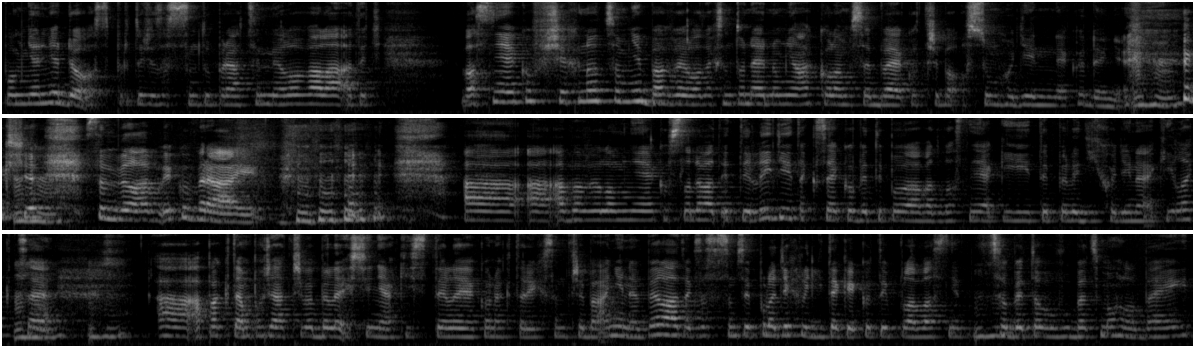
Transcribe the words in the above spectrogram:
poměrně dost, protože zase jsem tu práci milovala a teď vlastně jako všechno, co mě bavilo, tak jsem to najednou měla kolem sebe jako třeba 8 hodin jako denně. Mm-hmm. Takže mm-hmm. jsem byla jako v ráji. a, a, a bavilo mě jako sledovat i ty lidi, tak se jako vytipovávat vlastně, jaký typy lidí chodí na jaký lekce. Mm-hmm. A, a pak tam pořád třeba byly ještě nějaký styly, jako na kterých jsem třeba ani nebyla, tak zase jsem si podle těch lidí tak jako typla vlastně, mm-hmm. co by to vůbec mohlo být.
